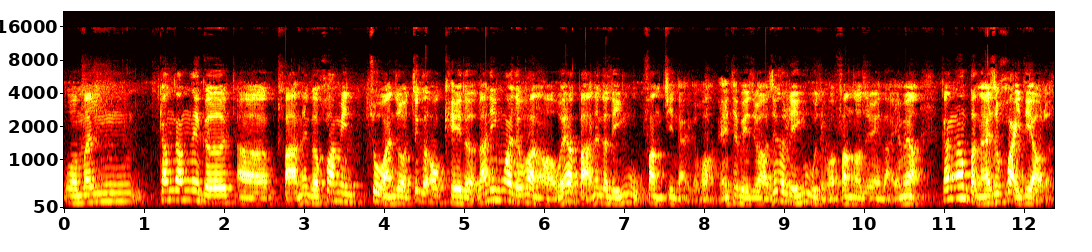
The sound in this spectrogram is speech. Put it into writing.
我们刚刚那个呃，把那个画面做完之后，这个 OK 的。那另外的话呢，哈，我要把那个零五放进来的话，哎，特别重要，这个零五怎么放到这边来？有没有？刚刚本来是坏掉了，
